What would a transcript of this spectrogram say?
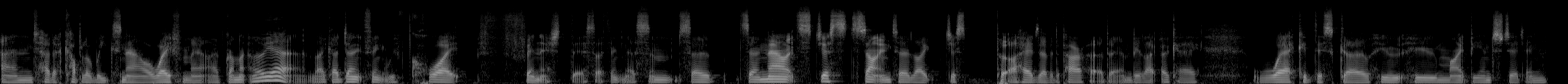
And had a couple of weeks now away from it, I've gone like, oh yeah, like I don't think we've quite finished this. I think there's some so so now it's just starting to like just put our heads over the parapet a bit and be like, okay, where could this go? Who who might be interested in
